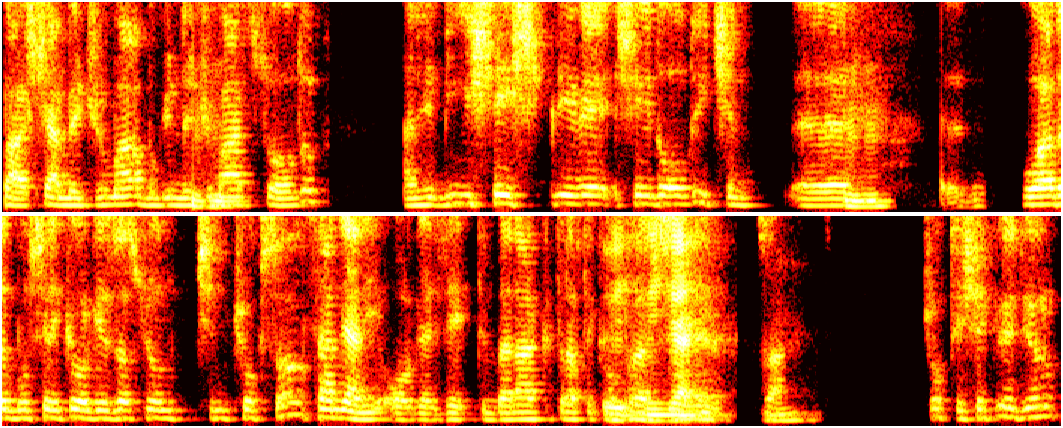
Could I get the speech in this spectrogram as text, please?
Perşembe, Cuma. Bugün de Hı hı. Cumartesi oldu. Hani bir iş değişikliği ve şey de olduğu için e, Hı hı. Bu arada bu seneki organizasyon için çok sağ ol. Sen yani organize ettin. Ben arka taraftaki operasyonu. Çok teşekkür ediyorum.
